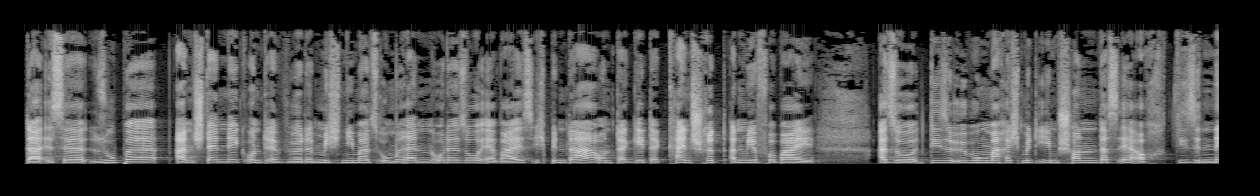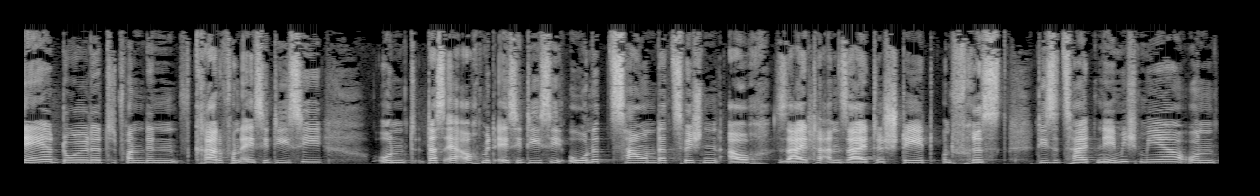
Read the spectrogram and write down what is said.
Da ist er super anständig und er würde mich niemals umrennen oder so. Er weiß, ich bin da und da geht er kein Schritt an mir vorbei. Also diese Übung mache ich mit ihm schon, dass er auch diese Nähe duldet von den, gerade von ACDC und dass er auch mit ACDC ohne Zaun dazwischen auch Seite an Seite steht und frisst. Diese Zeit nehme ich mir und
